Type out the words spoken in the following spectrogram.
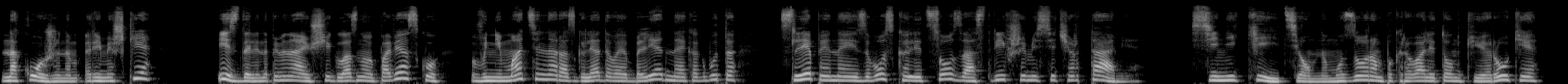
на кожаном ремешке, издали напоминающий глазную повязку, внимательно разглядывая бледное, как будто слепленное из воска лицо заострившимися чертами. Синяки темным узором покрывали тонкие руки,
